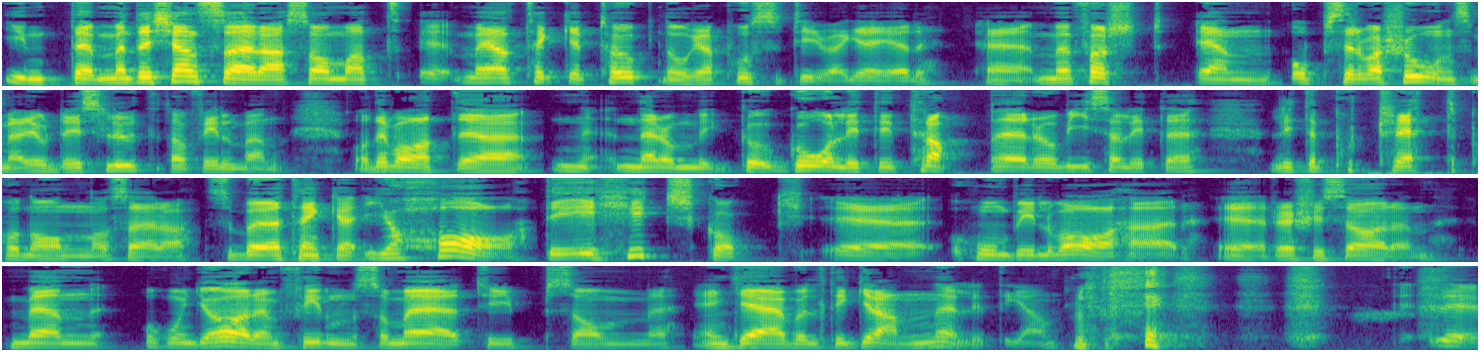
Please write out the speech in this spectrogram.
inte, men det känns så här som att, eh, men jag tänker ta upp några positiva grejer. Eh, men först en observation som jag gjorde i slutet av filmen. Och det var att eh, när de går lite i trappor och visar lite, lite porträtt på någon och så här. Så börjar jag tänka, jaha, det är Hitchcock eh, hon vill vara här, eh, regissören. Men hon gör en film som är typ som en djävul till granne lite grann. det,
